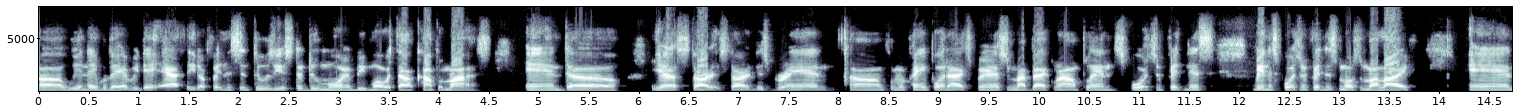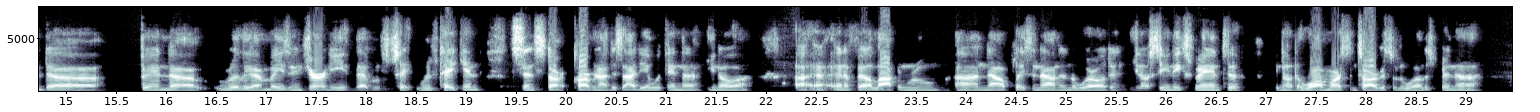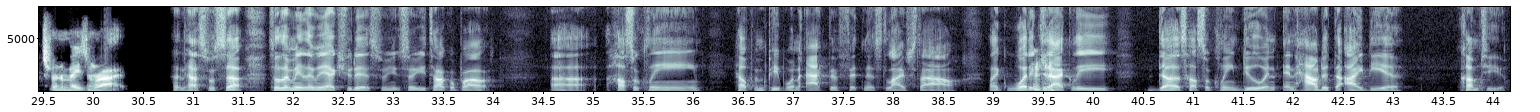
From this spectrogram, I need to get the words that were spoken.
Uh, we enable the everyday athlete or fitness enthusiast to do more and be more without compromise. And uh, yeah, started started this brand um, from a pain point I experienced in my background playing sports and fitness, being in sports and fitness most of my life, and uh, been uh, really an amazing journey that we've ta- we've taken since start carving out this idea within the you know uh, uh, NFL locker room. Uh, now placing out in the world and you know seeing it expand to you know the WalMarts and Targets of the world. It's been a it's been an amazing ride. That's what's up. So let me let me ask you this: so you, so you talk about uh, hustle clean, helping people in active fitness lifestyle. Like, what mm-hmm. exactly does hustle clean do, and, and how did the idea come to you?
